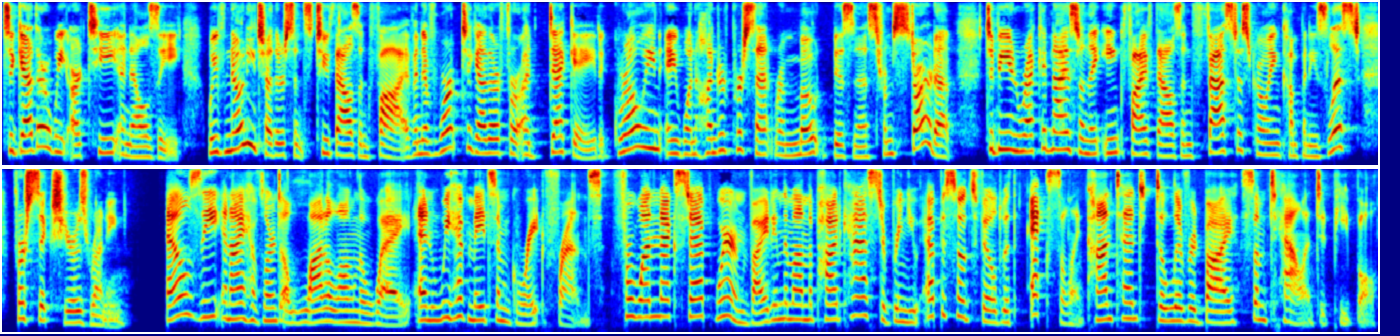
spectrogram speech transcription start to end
Together, we are T and LZ. We've known each other since 2005 and have worked together for a decade, growing a 100% remote business from startup to being recognized on the Inc. 5000 fastest growing companies list for six years running. LZ and I have learned a lot along the way, and we have made some great friends. For One Next Step, we're inviting them on the podcast to bring you episodes filled with excellent content delivered by some talented people.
